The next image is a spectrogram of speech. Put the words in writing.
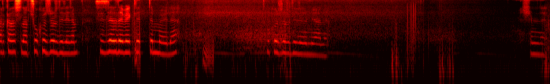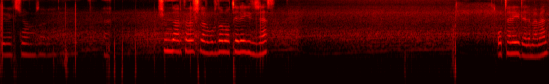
Arkadaşlar çok özür dilerim. Sizleri de beklettim böyle. Çok özür dilerim yani. Şimdi direksiyonumuza verelim. Şimdi arkadaşlar buradan otele gideceğiz. Otele gidelim hemen.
